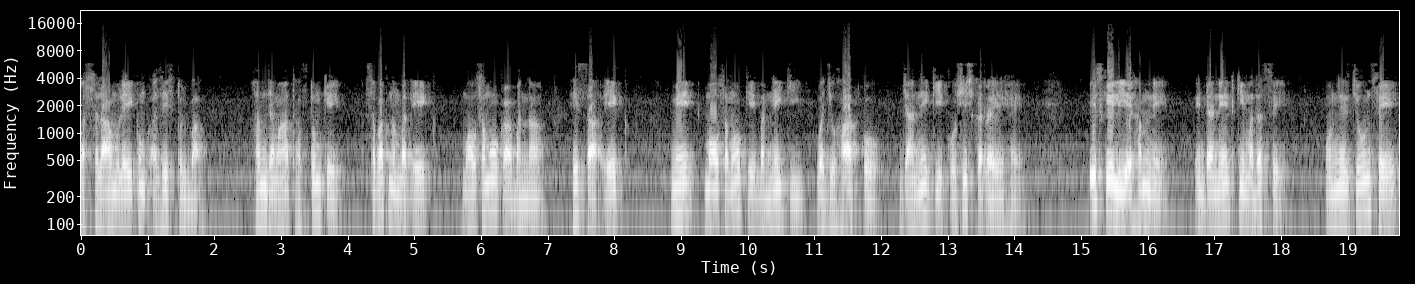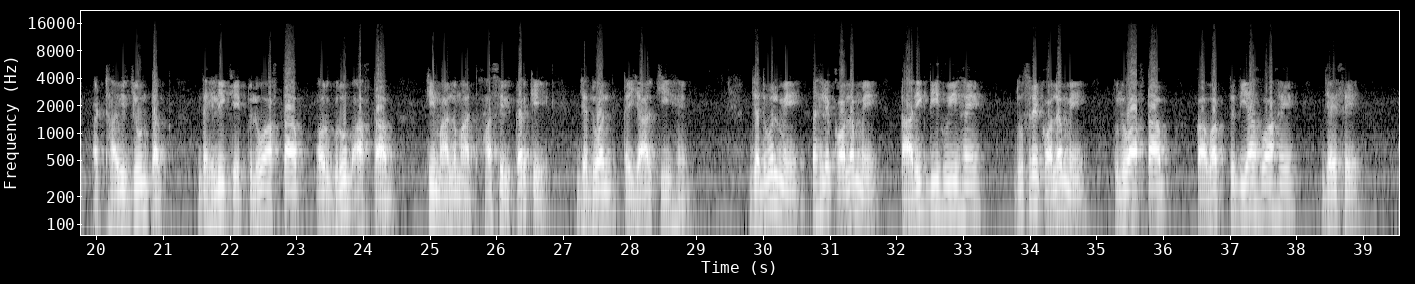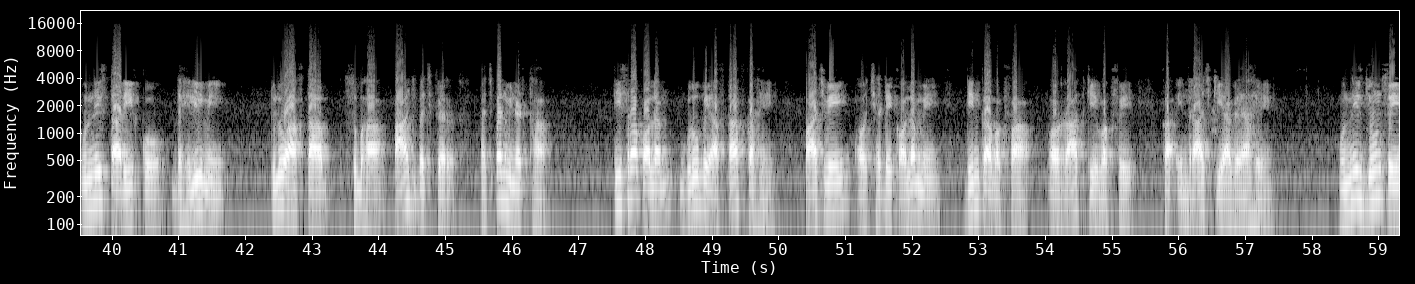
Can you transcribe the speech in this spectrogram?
असलकुम अज़ीज़ तलबा। हम जमात हफ्तुम के सबक नंबर एक, मौसमों का बनना, हिस्सा एक में मौसमों के बनने की वजूहत को जानने की कोशिश कर रहे हैं। इसके लिए हमने इंटरनेट की मदद से 19 जून से 28 जून तक दहली के तुलो आफ्ताब और गुरूब आफ्ताब की मालूमात हासिल करके जदवल तैयार की हैं। जदवल में पहले कॉलम में तारीख दी हुई है। दूसरे कॉलम में तुलु आफ्ताब का वक्त दिया हुआ है। जैसे 19 तारीख को दहली में तुलु आफ्ताब सुबह पाँच बजकर पचपन मिनट था। तीसरा कॉलम गुरूब आफ्ताब का है। पाँचवें और छठे कॉलम में दिन का वक्फा और रात के वक्फे का इंदराज किया गया है। 19 जून से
